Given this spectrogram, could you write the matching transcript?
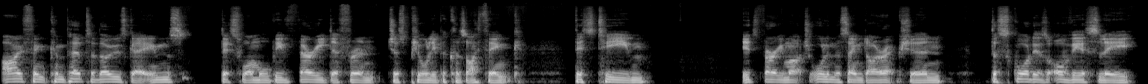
I think compared to those games, this one will be very different just purely because I think this team is very much all in the same direction. The squad is obviously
